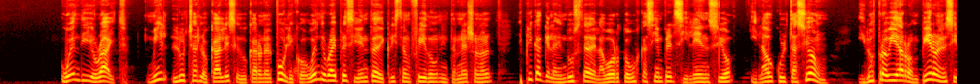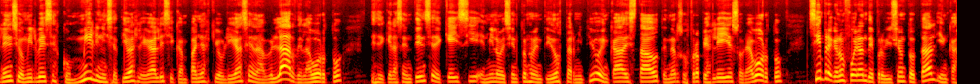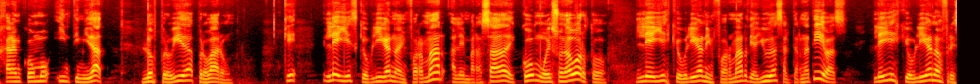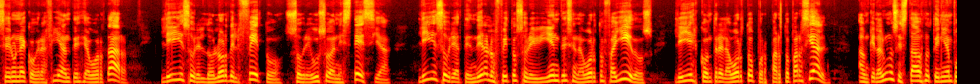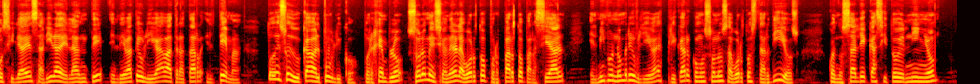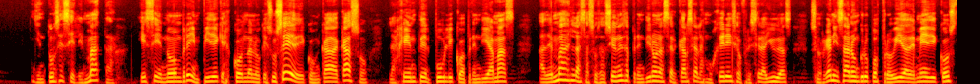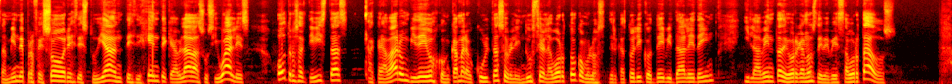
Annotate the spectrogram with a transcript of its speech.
Wendy Wright. Mil luchas locales educaron al público. Wendy Wright, presidenta de Christian Freedom International, explica que la industria del aborto busca siempre el silencio y la ocultación. Y los Provida rompieron el silencio mil veces con mil iniciativas legales y campañas que obligasen a hablar del aborto desde que la sentencia de Casey en 1992 permitió en cada estado tener sus propias leyes sobre aborto, siempre que no fueran de provisión total y encajaran como intimidad. Los Provida probaron que leyes que obligan a informar a la embarazada de cómo es un aborto, leyes que obligan a informar de ayudas alternativas, leyes que obligan a ofrecer una ecografía antes de abortar, leyes sobre el dolor del feto, sobre uso de anestesia, leyes sobre atender a los fetos sobrevivientes en abortos fallidos, leyes contra el aborto por parto parcial. Aunque en algunos estados no tenían posibilidad de salir adelante, el debate obligaba a tratar el tema. Todo eso educaba al público. Por ejemplo, solo mencionar el aborto por parto parcial el mismo nombre obliga a explicar cómo son los abortos tardíos, cuando sale casi todo el niño y entonces se le mata. Ese nombre impide que escondan lo que sucede con cada caso. La gente, el público aprendía más. Además, las asociaciones aprendieron a acercarse a las mujeres y a ofrecer ayudas. Se organizaron grupos pro vida de médicos, también de profesores, de estudiantes, de gente que hablaba a sus iguales. Otros activistas grabaron videos con cámara oculta sobre la industria del aborto, como los del católico David Dalledine, y la venta de órganos de bebés abortados.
